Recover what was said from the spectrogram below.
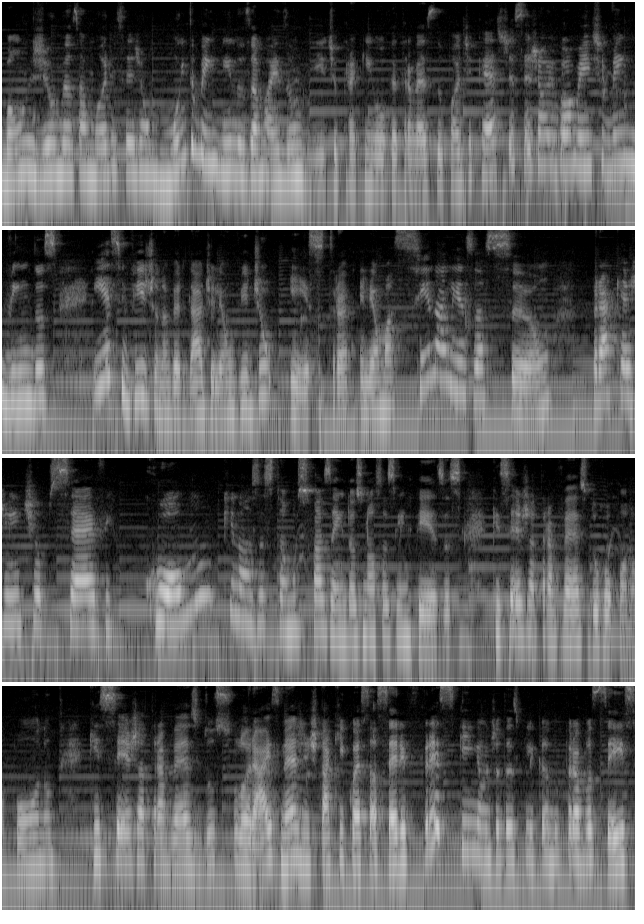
Bonjour, meus amores, sejam muito bem-vindos a mais um vídeo para quem ouve através do podcast, sejam igualmente bem-vindos. E esse vídeo, na verdade, ele é um vídeo extra, ele é uma sinalização para que a gente observe como que nós estamos fazendo as nossas limpezas, que seja através do Ho'oponopono, que seja através dos florais, né? A gente está aqui com essa série fresquinha onde eu estou explicando para vocês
